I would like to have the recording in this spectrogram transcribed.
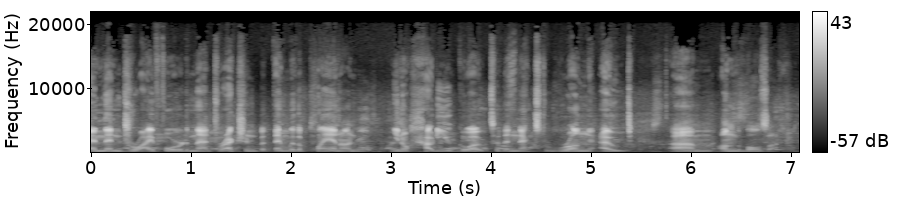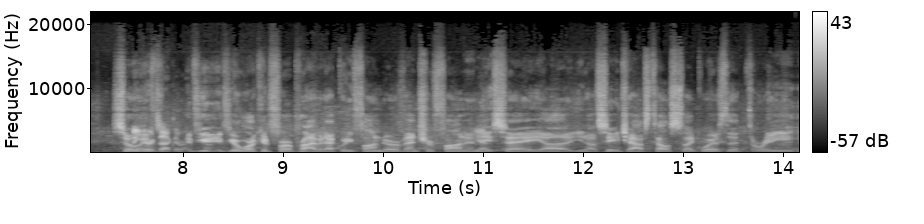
and then drive forward in that direction. But then with a plan on, you know, how do you go out to the next rung out um, on the bullseye. So But you're if, exactly right. if you if you're working for a private equity fund or a venture fund and Yeah. they say uh, you know sage house tell us like where's the three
